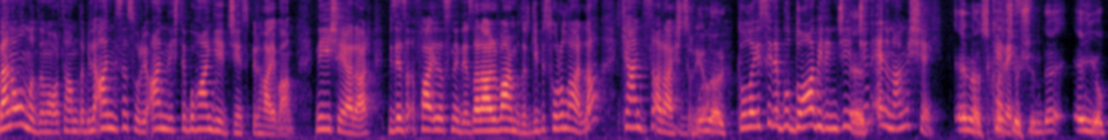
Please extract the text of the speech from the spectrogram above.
ben olmadığım ortamda bile annesine soruyor. Anne işte bu hangi cins bir hayvan? Ne işe yarar? Bize faydası nedir? Zararı var mıdır? gibi sorularla kendisi araştırıyor. Bunlar- Dolayısıyla bu doğa bilinci için Evet. en önemli şey. En az kaç Evet. yaşında, en yok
